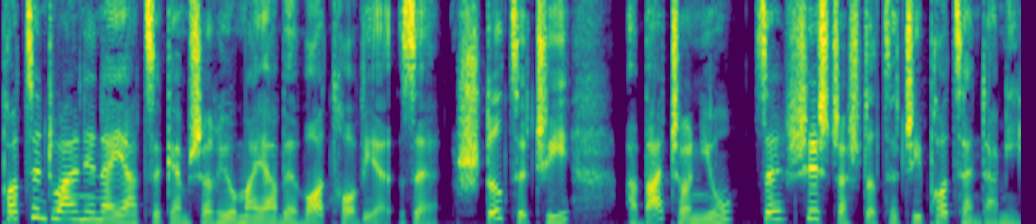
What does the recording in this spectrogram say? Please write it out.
Procentualnie na jace kemšerju maja we Wotrowie ze 40, a Baczoniu ze 46%.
